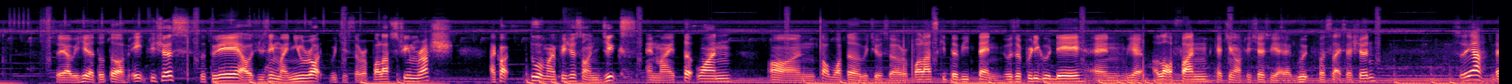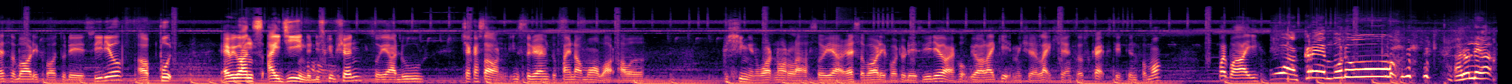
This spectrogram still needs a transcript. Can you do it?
So yeah, we hit a total of 8 fishes. So today I was using my new rod, which is the Rapala Stream Rush. I caught two of my fishes on jigs and my third one on top water, which was a Rapala Skitter V10. It was a pretty good day and we had a lot of fun catching our fishes. We had a good first light session. So yeah, that's about it for today's video. I'll put everyone's IG in the description. So yeah, do check us out on Instagram to find out more about our fishing and whatnot lah. So yeah, that's about it for today's video. I hope you all like it. Make sure to like, share and subscribe. Stay tuned for more. Bye bye. Wah, keren. I don't dare.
